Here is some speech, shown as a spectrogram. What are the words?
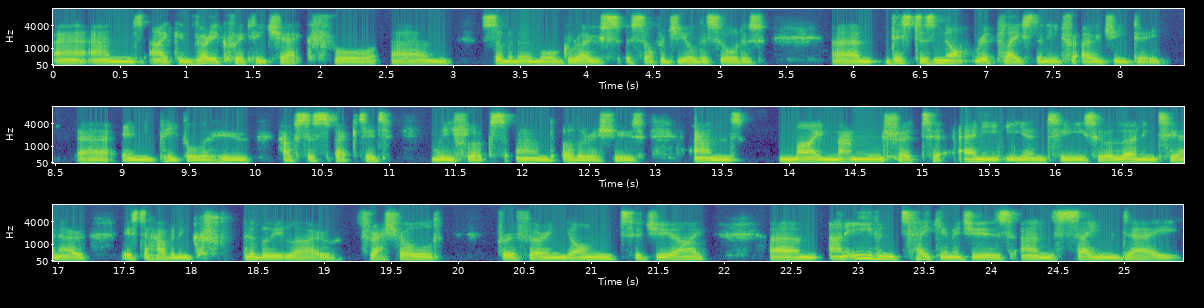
Uh, and I can very quickly check for um, some of the more gross esophageal disorders. Um, this does not replace the need for OGD uh, in people who have suspected reflux and other issues. And my mantra to any ENTs who are learning TNO is to have an incredibly low threshold referring on to GI. Um, and even take images and same day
